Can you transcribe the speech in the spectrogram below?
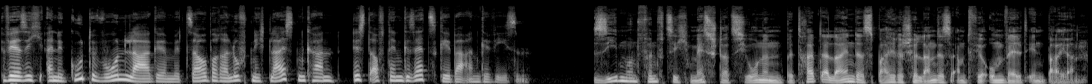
Wer sich eine gute Wohnlage mit sauberer Luft nicht leisten kann, ist auf den Gesetzgeber angewiesen. 57 Messstationen betreibt allein das Bayerische Landesamt für Umwelt in Bayern.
